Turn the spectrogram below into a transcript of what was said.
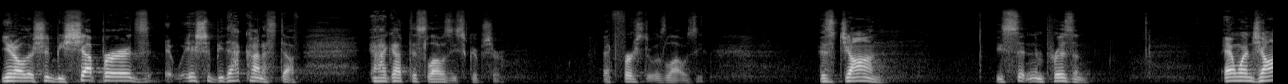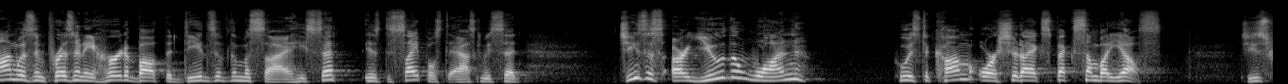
You know, there should be shepherds, it should be that kind of stuff. And I got this lousy scripture. At first, it was lousy. It's John. He's sitting in prison. And when John was in prison, he heard about the deeds of the Messiah. He sent his disciples to ask him, he said, Jesus, are you the one who is to come, or should I expect somebody else? Jesus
